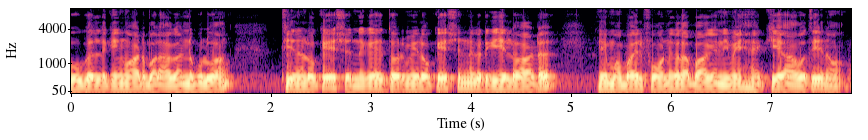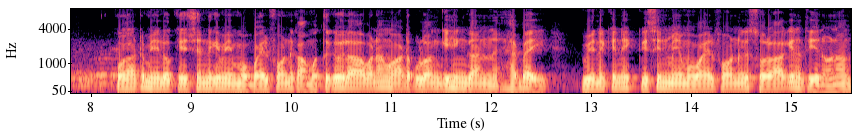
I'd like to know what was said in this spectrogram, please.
Google එකෙන් ඔයාලට බලා ගන්න පුළුවන් තියෙන ලොකේෂන් එක. ඒතකොට මේ ලොකේෂන් එකට ගිහිල්ලා ඔයාලට මේ මොබයිල් ෆෝන් එක ලබා ගැනීමේ හැකියාව තියෙනවා. ඔයාට මේ ලොකේෂන් එකේ මේ මොබයිල් ෆෝන් එක අමතක වෙලා ආව නම් ඔයාට පුළුවන් ගිහින් ගන්න. හැබැයි වෙන කෙනෙක් විසින් මේ මොබයිල් ෆෝන් එක සොරාගෙන තියෙනවා නම්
